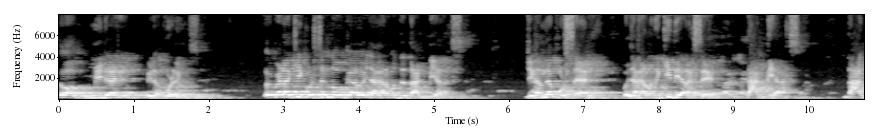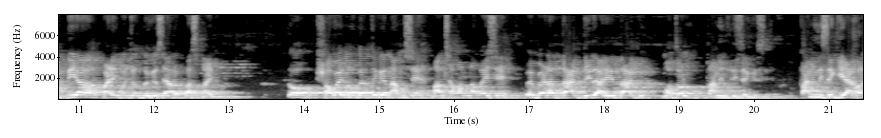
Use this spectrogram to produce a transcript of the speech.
তো মিঠাইয়ের এটা পড়ে গেছে। তো বেড়া কি করছে? নৌকার ওই জায়গার মধ্যে দাগ দিয়ে রাখছে। যেখান দিয়ে পড়ছে আর ওই জায়গার মধ্যে কি দিয়ে রাখছে? দাগ দিয়ে রাখছে। দাগ দিয়া বাড়ি পর্যন্ত গেছে আরও পাঁচ মাইল। তো সবাই নৌকার থেকে নামছে, মাল সামান নামাইছে। ওই বেড়ার দাগ দিরা এই দাগ মতন পানির নিচে গেছে। পানির নিচে গিয়ে এখন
